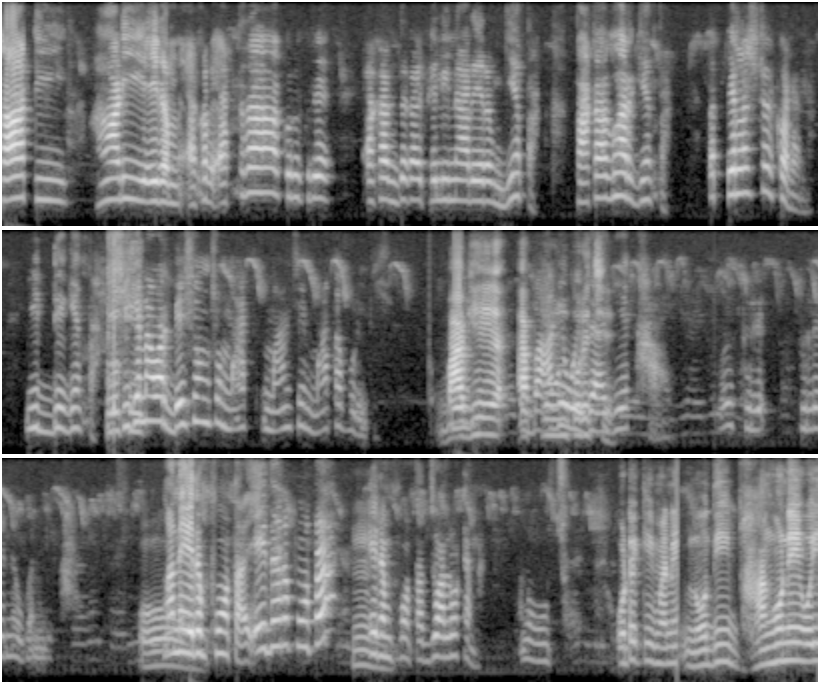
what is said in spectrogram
টাটি হাঁড়ি এরম। এখন একটা করে করে এক এক জায়গায় ফেলি না আর এরম গেঁতা পাকা ঘর গেঁতা তা প্লাস্টার করা না ইট দিয়ে গেঁতা সেখানে আবার বেশি অংশ মানুষের মাথা পড়ে গেছে। বাঘে বাঘে ওই জায়গায় গিয়ে খায়। ওই তুলে তুলে নিয়ে ওখানে গিয়ে খায়। ও মানে এরম পোঁতা এই ধারে পোঁতা। এরম পোঁতা জল ওঠে না মানে ওটা কি মানে নদী ভাঙনে ওই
